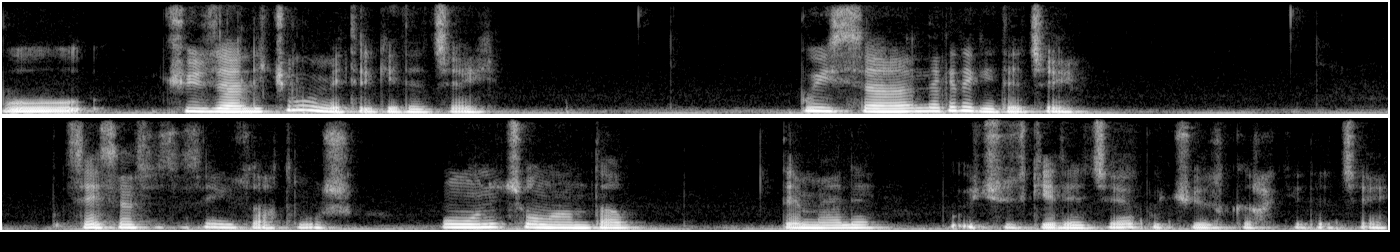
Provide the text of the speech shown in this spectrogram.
bu 250 kilometr gedəcək. Bu isə nə qədər gedəcək? 80 80 160. 13 olanda deməli bu 300 gedəcək, bu 240 gedəcək.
